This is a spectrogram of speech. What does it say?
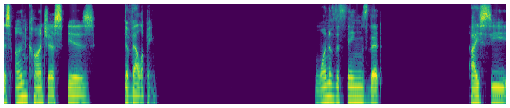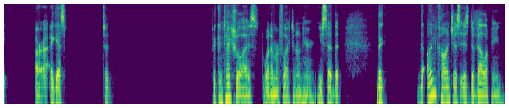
this unconscious is developing. One of the things that I see, or I guess to to contextualize what I'm reflecting on here, you said that the the unconscious is developing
